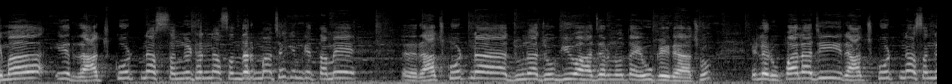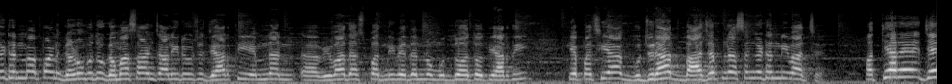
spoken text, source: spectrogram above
એમાં એ રાજકોટના સંગઠનના સંદર્ભમાં છે? કેમ કે તમે રાજકોટના જૂના જોગીઓ હાજર નહોતા એવું કહી રહ્યા છો. એટલે રૂપાલાજી રાજકોટના સંગઠનમાં પણ ઘણું બધું ઘમાસાણ ચાલી રહ્યું છે. જ્યારથી એમના વિવાદાસ્પદ નિવેદનનો મુદ્દો હતો ત્યારથી કે પછી આ ગુજરાત ભાજપના સંગઠનની વાત છે? અત્યારે જે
